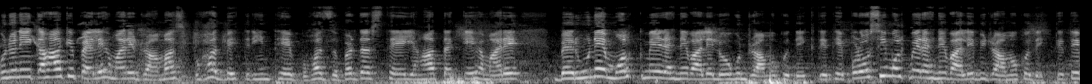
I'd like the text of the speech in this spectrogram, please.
उन्होंने कहा कि पहले हमारे ड्रामास बहुत बेहतरीन थे, बहुत ज़बरदस्त थे। यहाँ तक कि हमारे बैरून मुल्क में रहने वाले लोग उन ड्रामों को देखते थे, पड़ोसी मुल्क में रहने वाले भी ड्रामों को देखते थे।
